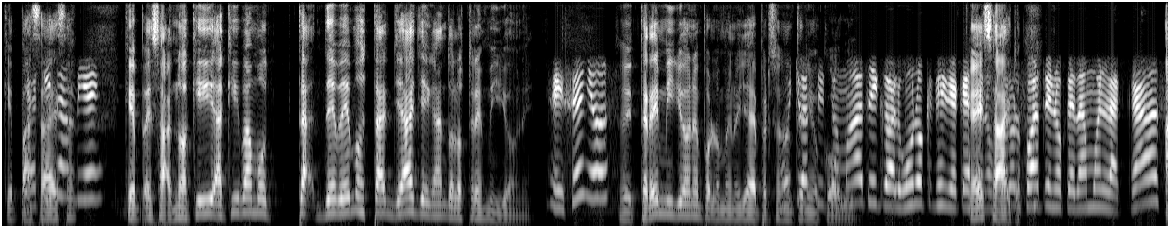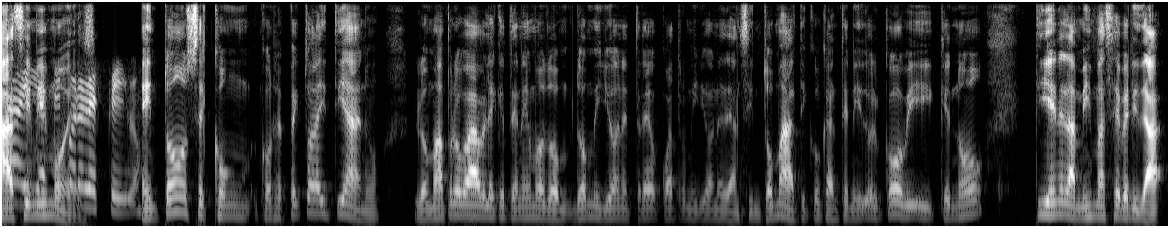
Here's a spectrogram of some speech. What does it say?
que pasa aquí esa, también. que pesa, no, aquí, aquí vamos ta- debemos estar ya llegando a los 3 millones. Sí, señor. 3 millones por lo menos ya de personas han tenido COVID. algunos que, que, que se nos Exacto. olfato y nos quedamos en la casa. Así y mismo por es. el estilo. Entonces, con, con respecto al haitiano, lo más probable es que tenemos 2 millones, 3 o 4 millones de asintomáticos que han tenido el COVID y que no tiene la misma severidad.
